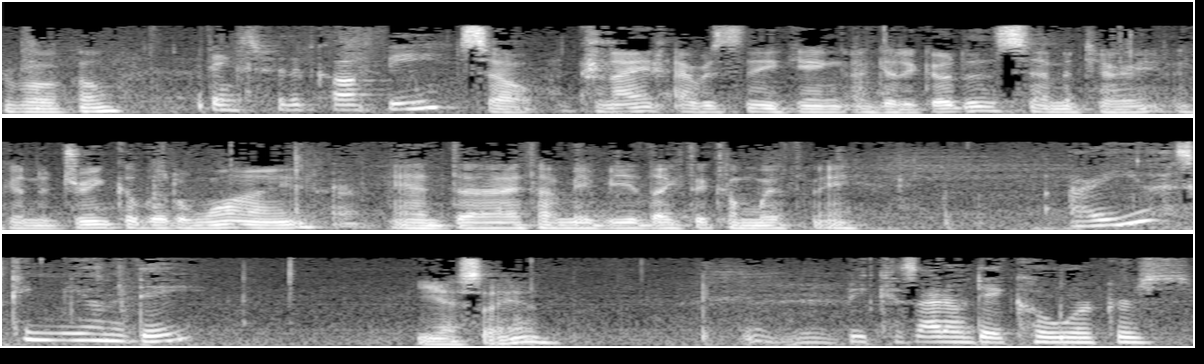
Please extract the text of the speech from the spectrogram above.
you're welcome. Thanks for the coffee. So tonight I was thinking I'm going to go to the cemetery. I'm going to drink a little wine, and uh, I thought maybe you'd like to come with me. Are you asking me on a date? Yes, I am. Because I don't date coworkers.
